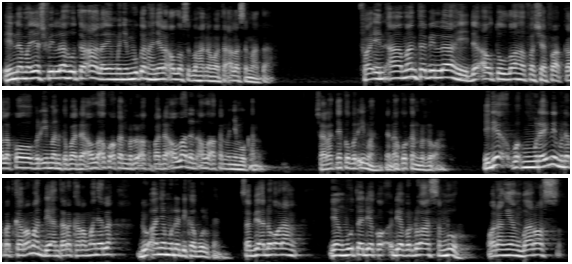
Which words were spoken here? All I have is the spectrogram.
Innama yashfillahu ta'ala yang menyembuhkan hanyalah Allah Subhanahu wa taala semata. Fa in amanta billahi da'autullaha fasyafaq. Kalau kau beriman kepada Allah, aku akan berdoa kepada Allah dan Allah akan menyembuhkan. Syaratnya kau beriman dan aku akan berdoa. Jadi dia pemuda ini mendapat karamah di antara karamahnya adalah doanya mudah dikabulkan. Sampai ada orang yang buta dia dia berdoa sembuh. Orang yang baros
